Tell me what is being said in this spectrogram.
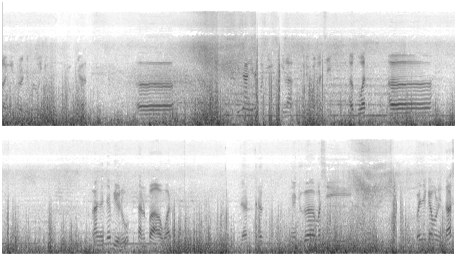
lagi berarti menuju Jogja. Eh, ini anginnya masih gila. Gede banget sih. Nggak kuat Eh, langitnya biru tanpa awan. Dan truknya juga masih banyak yang melintas.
